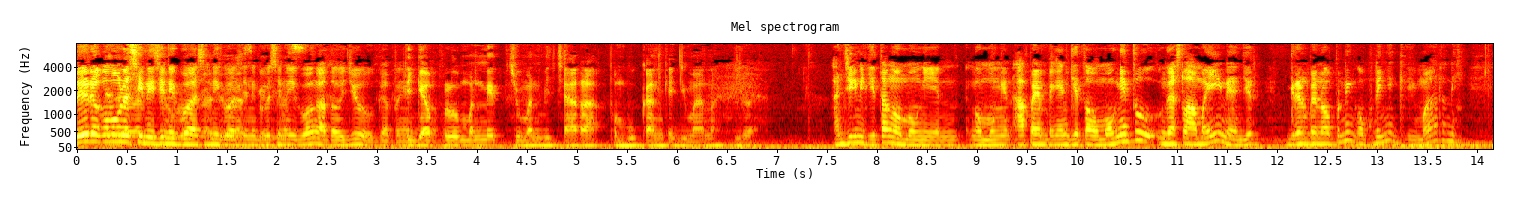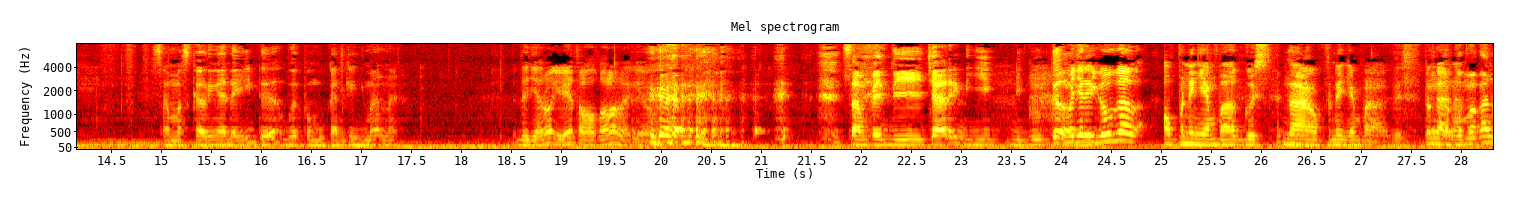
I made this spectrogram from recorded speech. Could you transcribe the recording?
Dia udah ngomong udah sini sini gue sini gue sini gue sini gue nggak tahu juga pengen 30 menit cuman bicara pembukaan kayak gimana gila. Anjing nih kita ngomongin ngomongin apa yang pengen kita omongin tuh nggak selama ini anjir Grand Plan opening openingnya kayak gimana nih Sama sekali nggak ada ide buat pembukaan kayak gimana. Udah jaro ide tolol-tolol lagi. Sampai dicari di di Google. Sama jadi Google opening yang bagus Nah opening yang bagus Itu nggak Gue mah kan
